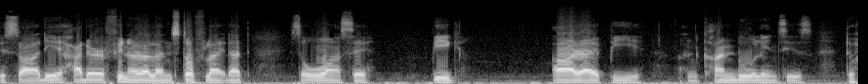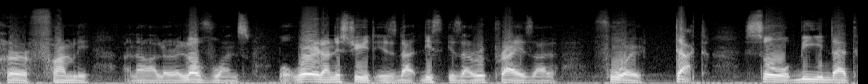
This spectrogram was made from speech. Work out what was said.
we saw they had her funeral and stuff like that. So we want to say big RIP and condolences to her family and all her loved ones. But word on the street is that this is a reprisal for that. So being that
